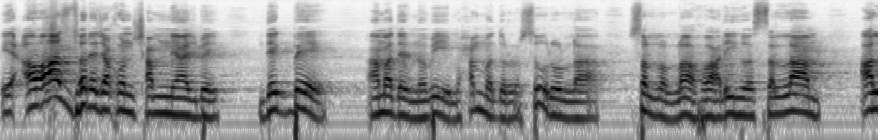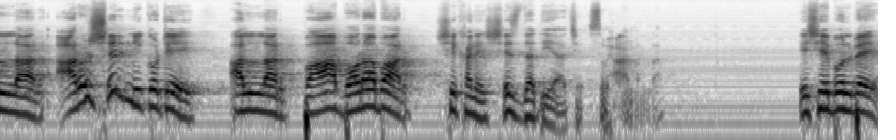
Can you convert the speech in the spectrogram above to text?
এই আওয়াজ ধরে যখন সামনে আসবে, দেখবে আমাদের নবী মোহাম্মদুর রসুল্লাহ সাল্লাহ আলী আসাল্লাম আল্লাহর আরসের নিকটে আল্লাহর পা বরাবর সেখানে সেজদা দিয়ে আছে। সুহান আল্লাহ এসে বলবে,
